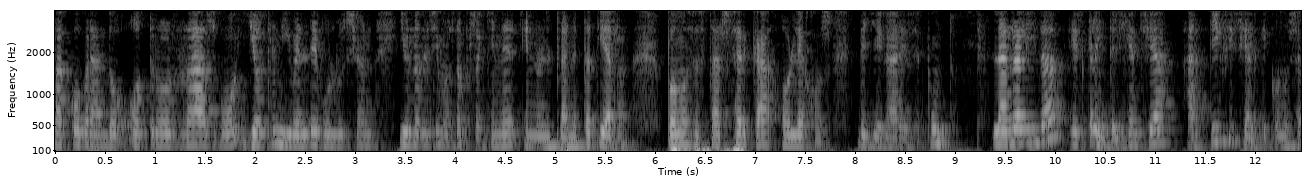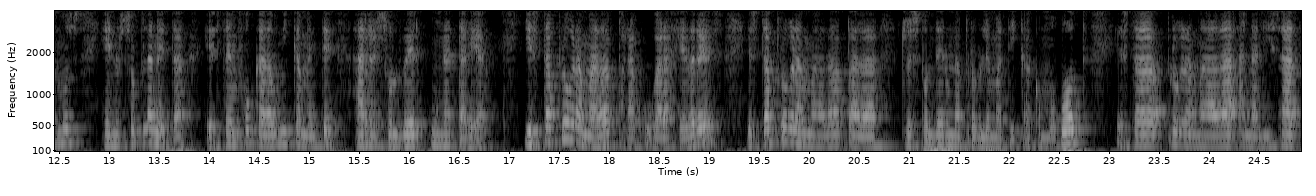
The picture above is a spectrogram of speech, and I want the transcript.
va cobrando otro rasgo y otro nivel de evolución y uno decimos, no, pues aquí en el, en el planeta Tierra podemos estar cerca o lejos de llegar a ese punto. La realidad es que la inteligencia artificial que conocemos en nuestro planeta está enfocada únicamente a resolver una tarea y está programada para jugar ajedrez, está programada para responder una problemática como bot, está programada a analizar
